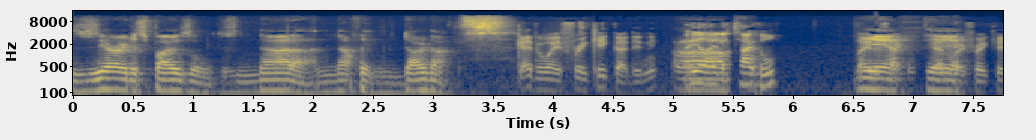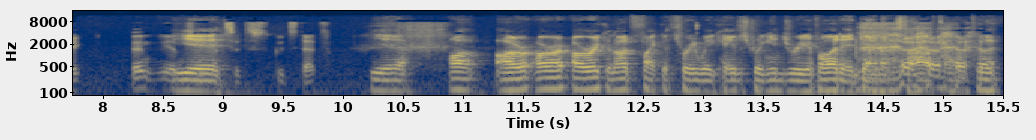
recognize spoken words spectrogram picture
zero disposals, nada, nothing, donuts. Gave away a free kick though, didn't he? Oh, he had a uh, tackle. Made a yeah, Gave yeah. away a free kick. Then yeah, Yeah. It's, it's good stats. Yeah, I, I, I I reckon I'd fake a three week hamstring injury if I'd had donuts for half time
